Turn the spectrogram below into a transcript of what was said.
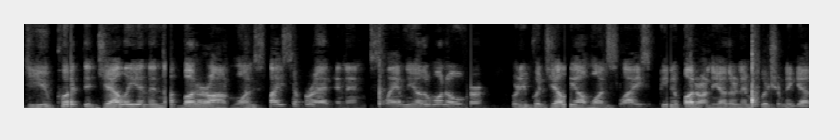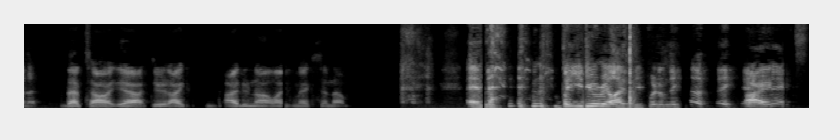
do you put the jelly and the nut butter on one slice of bread and then slam the other one over, or do you put jelly on one slice, peanut butter on the other, and then push them together? That's how. Yeah, dude. I I do not like mixing them. and then, but you do realize when you put them together, I mix.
